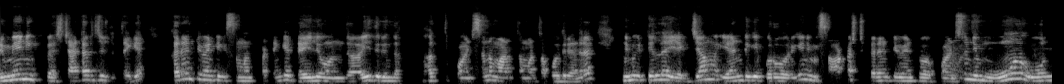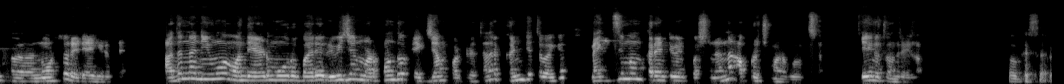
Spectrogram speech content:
ರಿಮೈನಿಂಗ್ ಸ್ಟ್ರಾಟಜಿ ಜೊತೆಗೆ ಕರೆಂಟ್ ಇವೆಂಟ್ಗೆ ಸಂಬಂಧಪಟ್ಟಂಗೆ ಡೈಲಿ ಒಂದು ಐದರಿಂದ ಹತ್ತು ಪಾಯಿಂಟ್ಸ್ ಅನ್ನ ಮಾಡ್ತಾ ಮಾಡ್ತಾ ಹೋದ್ರಿ ಅಂದ್ರೆ ನಿಮಗೆ ಟಿಲ್ ಎಕ್ಸಾಮ್ ಎಂಡ್ಗೆ ಬರುವವರೆಗೆ ನಿಮ್ಗೆ ಸಾಕಷ್ಟು ಕರೆಂಟ್ ಇವೆಂಟ್ ಪಾಯಿಂಟ್ಸ್ ನಿಮ್ ಓನ್ ಓನ್ ನೋಟ್ಸ್ ರೆಡಿ ಆಗಿರುತ್ತೆ. ಅದನ್ನ ನೀವು ಒಂದ್ ಎರಡ್, ಮೂರು ಬಾರಿ ರಿವಿಷನ್ ಮಾಡ್ಕೊಂಡು ಎಕ್ಸಾಮ್ ಕೊಟ್ಟಿರುತ್ತೆ ಅಂದ್ರೆ ಖಂಡಿತವಾಗಿ ಮ್ಯಾಕ್ಸಿಮಮ್ ಕರೆಂಟ್ ಇವೆಂಟ್ ಕ್ವಶನ್ ಅನ್ನ ಅಪ್ರೋಚ್ ಮಾಡಬಹುದು ಸರ್. ಏನು ತೊಂದ್ರೆ ಇಲ್ಲ. ಓಕೆ ಸರ್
